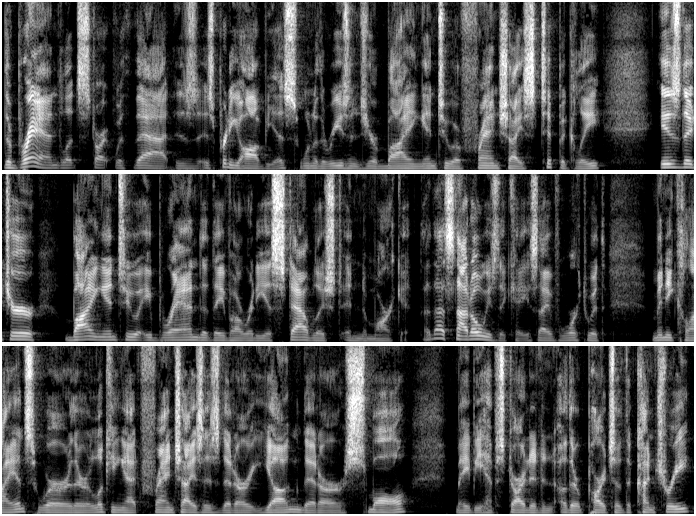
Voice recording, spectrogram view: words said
The brand, let's start with that, is, is pretty obvious. One of the reasons you're buying into a franchise typically is that you're buying into a brand that they've already established in the market. Now, that's not always the case. I've worked with many clients where they're looking at franchises that are young, that are small, maybe have started in other parts of the country,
